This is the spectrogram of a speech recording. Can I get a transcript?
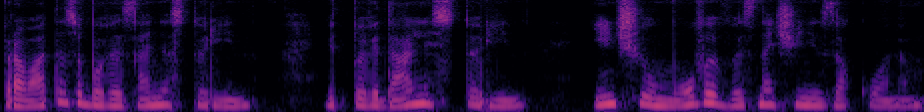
права та зобов'язання сторін, відповідальність сторін, інші умови, визначені законом.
